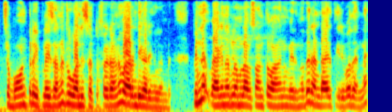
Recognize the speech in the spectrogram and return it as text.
പക്ഷെ ബോണ്ട് റീപ്ലേസ് ആണ് ട്രൂ വാലി സർട്ടിഫൈഡ് ആണ് വാറണ്ടി കാര്യങ്ങളുണ്ട്. പിന്നെ വാഗനറിൽ നമ്മൾ അവസാനത്തെ വാഹനം വരുന്നത് രണ്ടായിരത്തി ഇരുപത് തന്നെ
